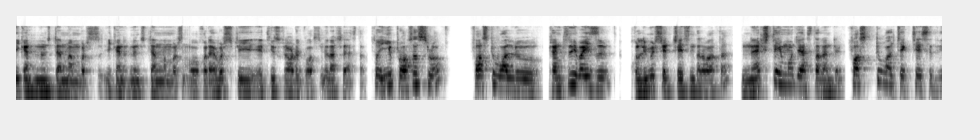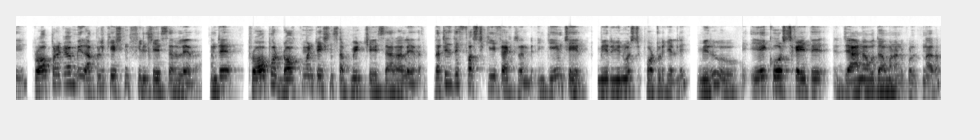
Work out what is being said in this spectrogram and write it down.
ఈ కంట్రీ నుంచి టెన్ మెంబర్స్ ఈ కంట్రీ నుంచి టెన్ మెంబర్స్ ఒక డైవర్సిటీ తీసుకురావడం కోసం ఇలా చేస్తారు. సో ఈ ప్రాసెస్లో ఫస్ట్ వాళ్ళు కంట్రీ వైజ్ ఒక లిమిట్ సెట్ చేసిన తర్వాత నెక్స్ట్ ఏమో చేస్తారంటే ఫస్ట్ వాళ్ళు చెక్ చేసేది ప్రాపర్గా మీరు అప్లికేషన్ ఫిల్ చేశారా లేదా? అంటే ప్రాపర్ డాక్యుమెంటేషన్ సబ్మిట్ చేశారా లేదా? That is the first key factor అండి. ఇంకేం చేయరు. మీరు యూనివర్సిటీ పోర్టల్కి వెళ్ళి మీరు ఏ కోర్స్కి అయితే జాయిన్ అవుదామని అనుకుంటున్నారో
